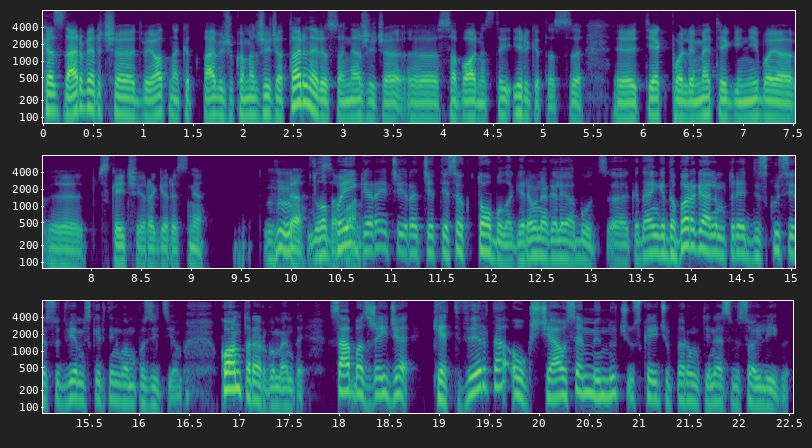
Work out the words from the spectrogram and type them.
kas dar verčia dviejotina, kad pavyzdžiui, kuomet žaidžia Turneris, o nežaidžia uh, Sabonis, tai irgi tas uh, tiek polime, tiek gynyboje uh, skaičiai yra geresni. Mhm. Labai Sabon. gerai, čia yra čia tiesiog tobula, geriau negalėjo būti, kadangi dabar galim turėti diskusiją su dviem skirtingom pozicijom. Kontrargumentai. Sabas žaidžia ketvirtą aukščiausią minučių skaičių per rungtynes visoje lygoje.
